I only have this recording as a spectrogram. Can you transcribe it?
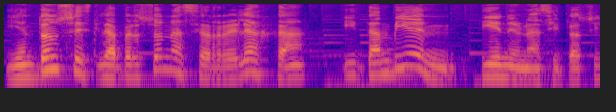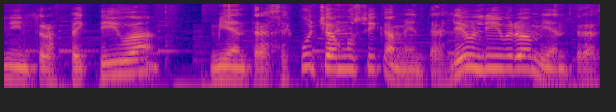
y entonces la persona se relaja y también tiene una situación introspectiva mientras escucha música, mientras lee un libro, mientras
